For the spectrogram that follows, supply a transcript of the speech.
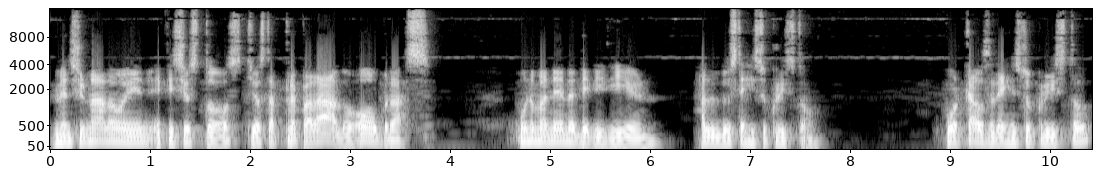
mencionado en Efesios 2, Dios ha preparado obras, una manera de vivir a la luz de Jesucristo por causa de Jesucristo,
